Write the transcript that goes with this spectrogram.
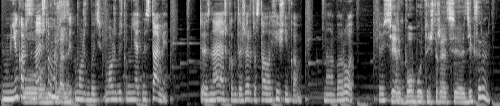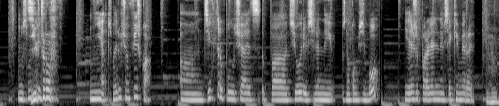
Мне кажется, О, знаешь, что может, может быть? Может быть, поменять местами. То есть, знаешь, когда жертва стала хищником, наоборот. То есть, Теперь как- Боб будет уничтожать э, диктора? ну, смотри. Дикторов? Нет, смотри, в чем фишка. А, Диктор, получается, по теории вселенной «Знакомьтесь, Боб», есть же параллельные всякие миры. Мгм.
